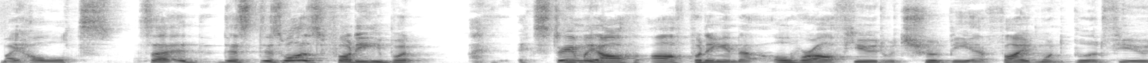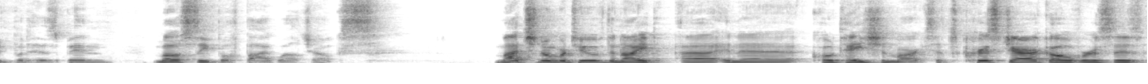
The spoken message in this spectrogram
my holds. So it, this this was funny, but extremely off off putting in the overall feud, which should be a five month blood feud, but has been mostly Buff Bagwell jokes. Match number two of the night, uh, in a quotation marks, it's Chris Jericho versus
